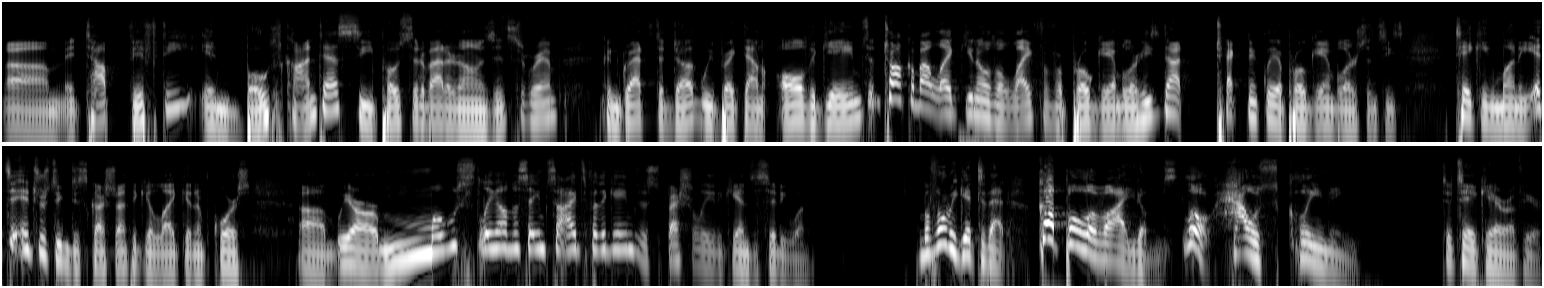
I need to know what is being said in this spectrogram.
um, top 50 in both contests. He posted about it on his Instagram. Congrats to Doug. We break down all the games and talk about, like, you know, the life of a pro gambler. He's not technically a pro gambler since he's taking money. It's an interesting discussion. I think you'll like it. And of course, um, we are mostly on the same sides for the games, especially the Kansas City one. Before we get to that, couple of items, little house cleaning to take care of here.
